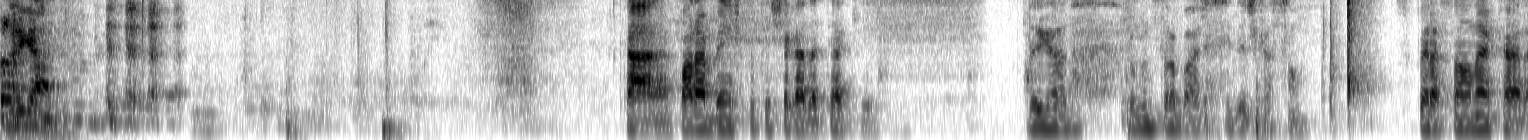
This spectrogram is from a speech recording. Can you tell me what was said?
Obrigado. Cara, parabéns por ter chegado até aqui. Obrigado. Foi muito trabalho e dedicação. Superação, né, cara?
